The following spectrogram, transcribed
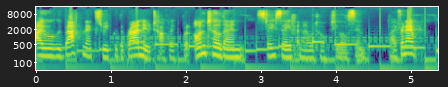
I will be back next week with a brand new topic, but until then, stay safe and I will talk to you all soon. Bye for now.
